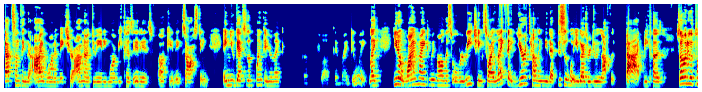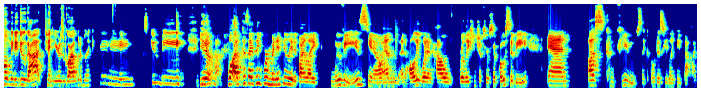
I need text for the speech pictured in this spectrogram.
that's something that I want to make sure I'm not doing anymore because it is fucking exhausting. And you get to the point that you're like, fuck am I doing? Like, you know, why am I doing all this overreaching? So I like that you're telling me that this is what you guys are doing off the bat because somebody who told me to do that 10 years ago, I would have been like, hey, excuse me. You yeah. know? Well, because I, I, think we're manipulated by like movies, you know, mm-hmm. and, and Hollywood and how relationships are supposed to be. And us confused, like, oh, does he like me back?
